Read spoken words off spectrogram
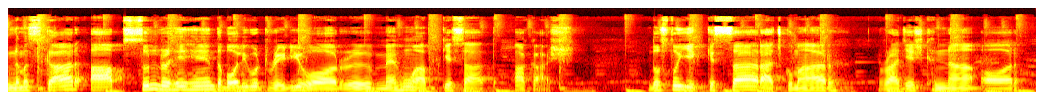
नमस्कार, आप सुन रहे हैं द बॉलीवुड रेडियो और मैं हूँ आपके साथ आकाश। दोस्तों, ये किस्सा राजकुमार, राजेश खन्ना और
